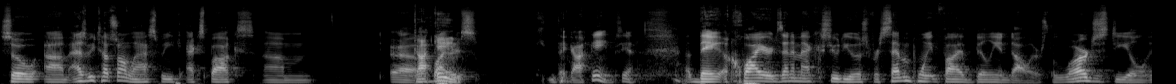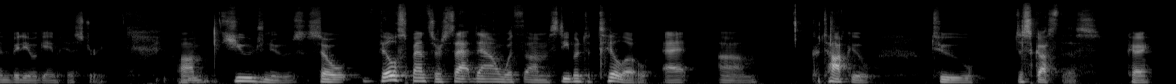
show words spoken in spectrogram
So, um, as we touched on last week, Xbox um, uh, Got acquired- games. They got games, yeah. They acquired ZeniMax Studios for $7.5 billion, the largest deal in video game history. Um, huge news. So Phil Spencer sat down with um, Stephen Totilo at um, Kotaku to discuss this. Okay.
